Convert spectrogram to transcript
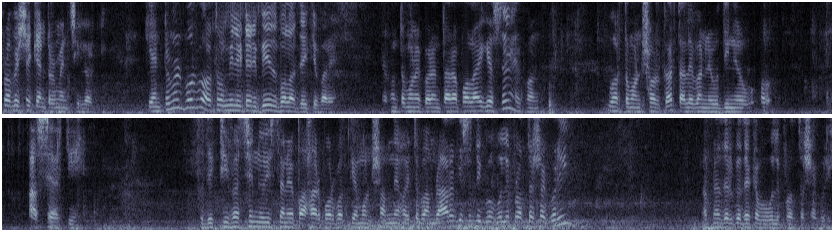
প্রবেশের ক্যান্টনমেন্ট ছিল আর কি। ক্যান্টনমেন্ট বলব অথবা মিলিটারি বেস বলা যাইতে পারে। এখন তো মনে করেন তারা পলাই গেছে, এখন বর্তমান সরকার তালেবানের অধীনে আছে আর কি। তো দেখতেই পাচ্ছেন নুরিস্তানের পাহাড় পর্বত কেমন, সামনে হয়তো বা আমরা আরও কিছু দেখব বলে প্রত্যাশা করি। আপনাদেরকে দেখাবো বলে প্রত্যাশা করি।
